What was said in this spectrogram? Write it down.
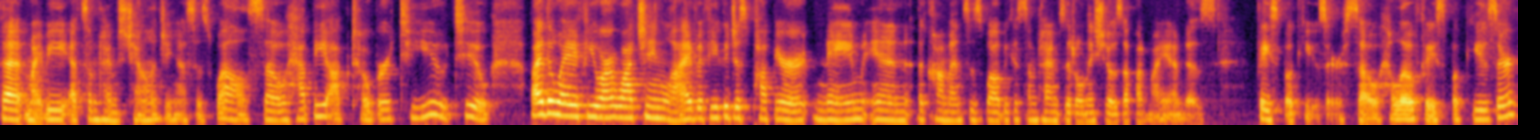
that might be at sometimes challenging us as well. So happy October to you too. By the way, if you are watching live, if you could just pop your name in the comments as well, because sometimes it only shows up on my end as Facebook user. So hello, Facebook user.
